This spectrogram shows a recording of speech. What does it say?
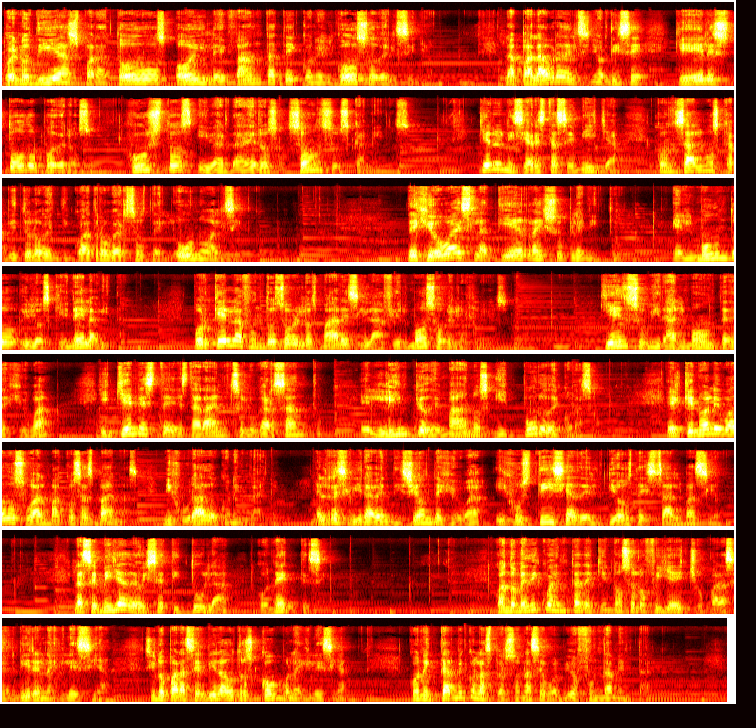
Buenos días para todos. Hoy levántate con el gozo del Señor. La palabra del Señor dice que Él es todopoderoso, justos y verdaderos son sus caminos. Quiero iniciar esta semilla con Salmos capítulo 24 versos del 1 al 5. De Jehová es la tierra y su plenitud, el mundo y los que en él habitan, porque Él la fundó sobre los mares y la afirmó sobre los ríos. ¿Quién subirá al monte de Jehová? ¿Y quién este estará en su lugar santo? El limpio de manos y puro de corazón. El que no ha elevado su alma a cosas vanas, ni jurado con engaño. Él recibirá bendición de Jehová y justicia del Dios de salvación. La semilla de hoy se titula Conéctese. Cuando me di cuenta de que no solo fui hecho para servir en la iglesia, sino para servir a otros como la iglesia, conectarme con las personas se volvió fundamental.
